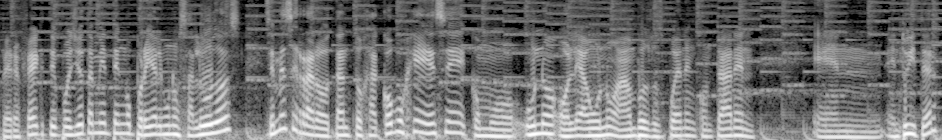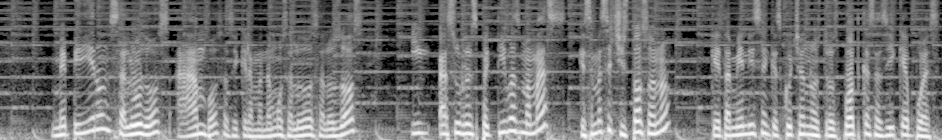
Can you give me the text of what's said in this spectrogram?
Perfecto, y pues yo también tengo por ahí algunos saludos. Se me hace raro, tanto Jacobo GS como uno o Lea uno, a ambos los pueden encontrar en, en, en Twitter. Me pidieron saludos a ambos, así que le mandamos saludos a los dos y a sus respectivas mamás, que se me hace chistoso, ¿no? Que también dicen que escuchan nuestros podcasts, así que pues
